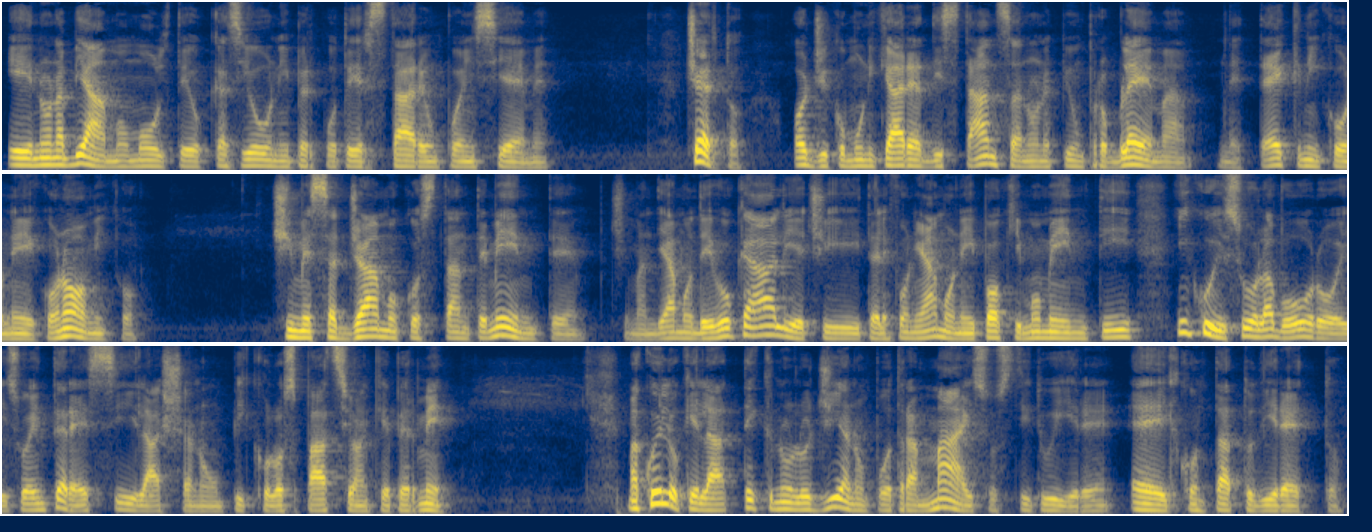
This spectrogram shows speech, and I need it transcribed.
e non abbiamo molte occasioni per poter stare un po' insieme. Certo, oggi comunicare a distanza non è più un problema, né tecnico né economico. Ci messaggiamo costantemente, ci mandiamo dei vocali e ci telefoniamo nei pochi momenti in cui il suo lavoro e i suoi interessi lasciano un piccolo spazio anche per me. Ma quello che la tecnologia non potrà mai sostituire è il contatto diretto,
